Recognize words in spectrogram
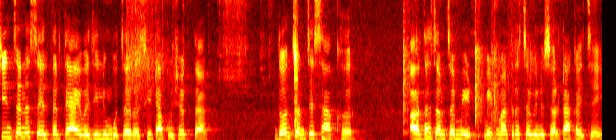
चिंच नसेल तर त्याऐवजी लिंबूचा रसही टाकू शकता. दोन चमचे साखर अर्धा चमचा मीठ. मीठ मात्र चवीनुसार टाकायचं आहे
